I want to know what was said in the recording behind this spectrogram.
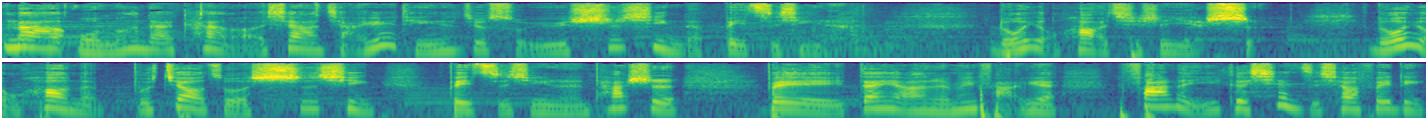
那我们来看啊，像贾跃亭就属于失信的被执行人，罗永浩其实也是。罗永浩呢，不叫做失信被执行人，他是被丹阳人民法院发了一个限制消费令。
